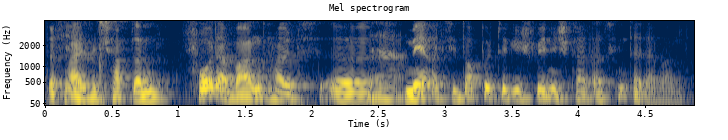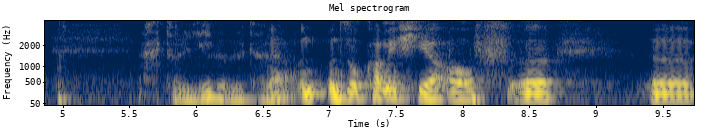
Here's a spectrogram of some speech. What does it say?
Das Okay. heißt, ich habe dann vor der Wand halt äh, Ja. mehr als die doppelte Geschwindigkeit als hinter der Wand. Ach du liebe Güte. Ja? Und, und so komme ich hier auf. Äh, äh,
